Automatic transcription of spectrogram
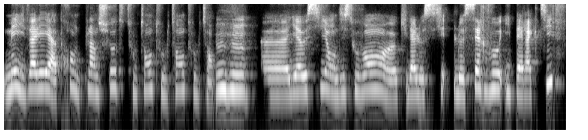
mais il va aller apprendre plein de choses tout le temps, tout le temps, tout le temps. Mm-hmm. Euh, il y a aussi, on dit souvent euh, qu'il a le, cerveau hyperactif.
